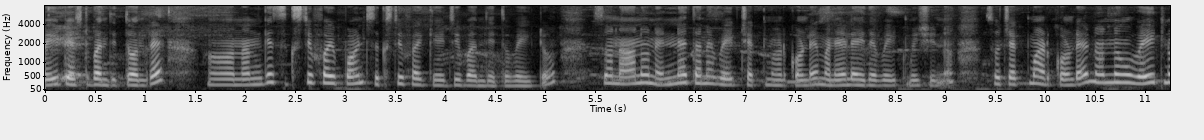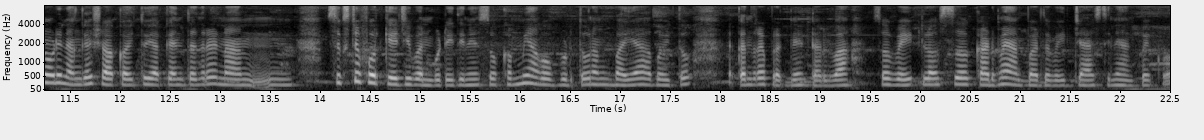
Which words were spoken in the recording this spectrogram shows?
ವೆಯ್ಟ್ ಎಷ್ಟು ಬಂದಿತ್ತು ಅಂದರೆ ನನಗೆ sixty five point sixty five K G ಬಂದಿತ್ತು ವೆಯ್ಟು ಸೊ ನಾನು ನಿನ್ನೆ ತಾನೇ ವೆಯ್ಟ್ ಚೆಕ್ ಮಾಡಿಕೊಂಡೆ. ಮನೆಯಲ್ಲೇ ಇದೆ ವೆಯ್ಟ್ ಮಿಷಿನ್ನು ಸೊ ಚೆಕ್ ಮಾಡಿಕೊಂಡೆ. ನಾನು ವೆಯ್ಟ್ ನೋಡಿ ನನಗೆ ಶಾಕ್ ಆಯಿತು. ಯಾಕೆಂತಂದರೆ ನಾನು ಸಿಕ್ಸ್ಟಿ ಫೋರ್ ಕೆ ಜಿ ಬಂದ್ಬಿಟ್ಟಿದ್ದೀನಿ. ಸೊ ಕಮ್ಮಿ ಆಗೋಗ್ಬಿಡ್ತು. ನಂಗೆ ಭಯ ಆಗೋಯಿತು. ಯಾಕಂದರೆ ಪ್ರೆಗ್ನೆಂಟ್ ಅಲ್ವಾ? ಸೊ ವೆಯ್ಟ್ ಲಾಸ್ ಕಡಿಮೆ ಆಗಬಾರ್ದು. ವೆಯ್ಟ್ ಜಾಸ್ತಿನೇ ಆಗಬೇಕು.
